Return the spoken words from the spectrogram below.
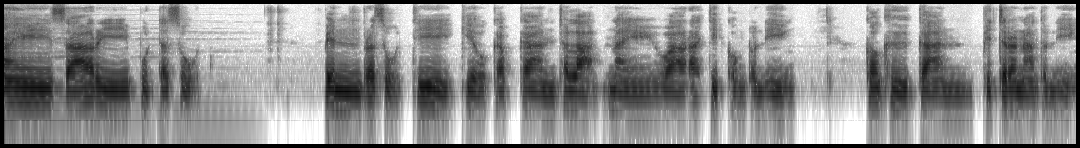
นสารีปุตตสูตร เป็นพระสูตรที่เกี่ยวกับการฉลาดในวาระจิตของตนเอง ก็คือการพิจารณาตนเอง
